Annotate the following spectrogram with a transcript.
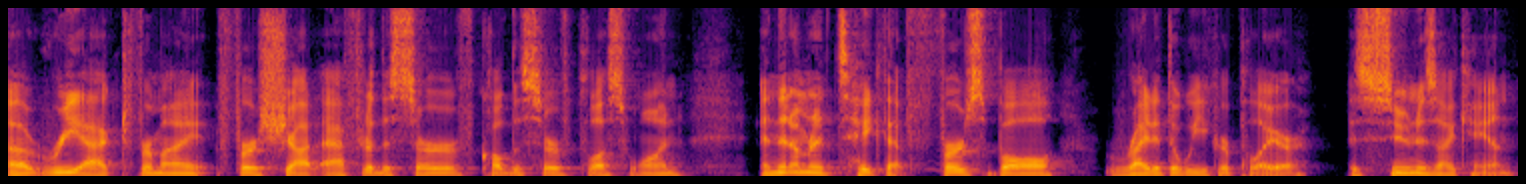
uh, react for my first shot after the serve, called the serve plus one. And then I'm going to take that first ball right at the weaker player as soon as I can.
